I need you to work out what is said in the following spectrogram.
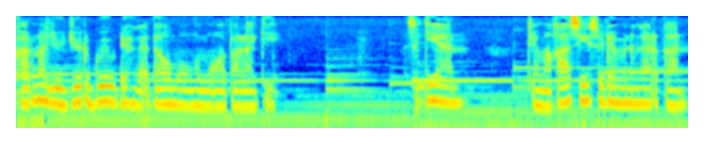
karena jujur gue udah gak tahu mau ngomong apa lagi. Sekian, terima kasih sudah mendengarkan.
